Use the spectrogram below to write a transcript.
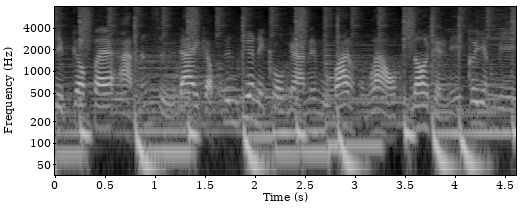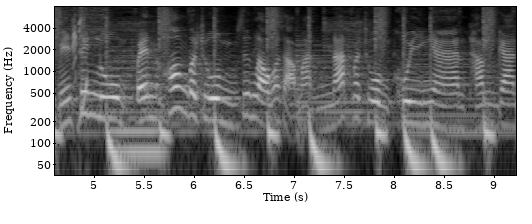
จิบกาแฟอ่านหนังสือได้กับเพื่อนๆในโครงการในหมู่บ้านของเรา นอกจากนี้ก็ยังมีมิ팅รูมเป็นห้องประชุม ซึ่งเราก็สามารถนัดประชุมคุยงานทำการ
